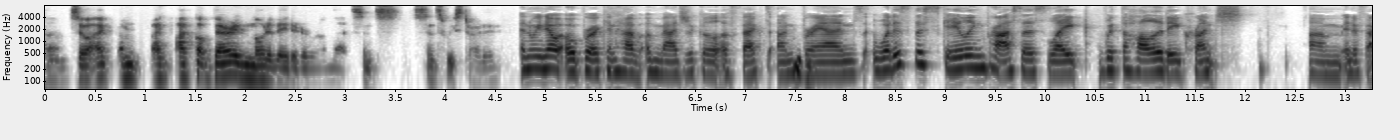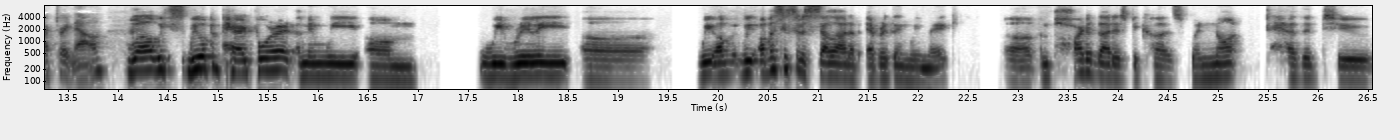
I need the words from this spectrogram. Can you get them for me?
Um, so I, I'm I, I've got very motivated around that since since we started. And we know Oprah can have a magical effect on brands. What is the scaling process like with the holiday crunch um, in effect right now? Well, we we were prepared for it. I mean, we um, we really uh, we we obviously sort of sell out of everything we make, uh, and part of that is because we're not tethered to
